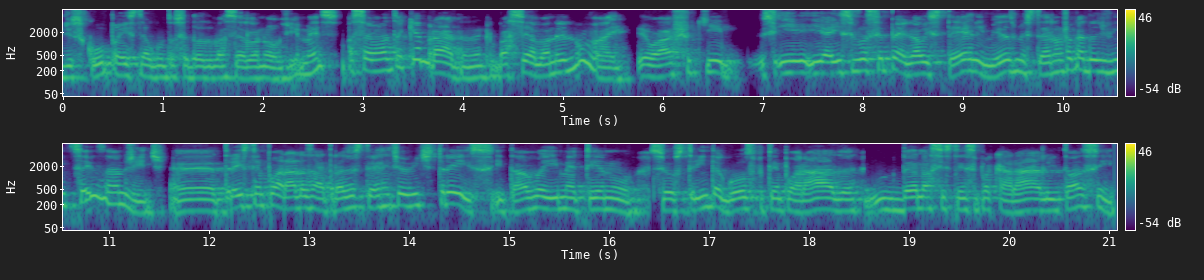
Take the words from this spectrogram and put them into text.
Desculpa aí se tem algum torcedor do Barcelona ouvir, mas o Barcelona tá quebrado, né? O Barcelona ele não vai. Eu acho que e, e, aí, se você pegar o Sterling mesmo, o Sterling é um jogador de 26 anos, gente. É, três temporadas atrás, o Sterling tinha 23 e tava aí metendo seus 30 gols por temporada, dando assistência pra caralho. Então, assim,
